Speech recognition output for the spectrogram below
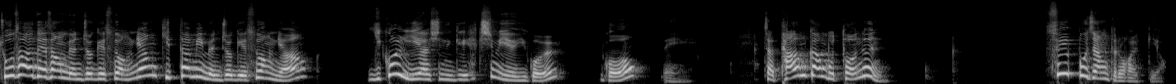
조사 대상 면적의 수확량, 기타미 면적의 수확량, 이걸 이해하시는 게 핵심이에요, 이걸. 이거. 네. 자, 다음 강부터는 수입 보장 들어갈게요.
